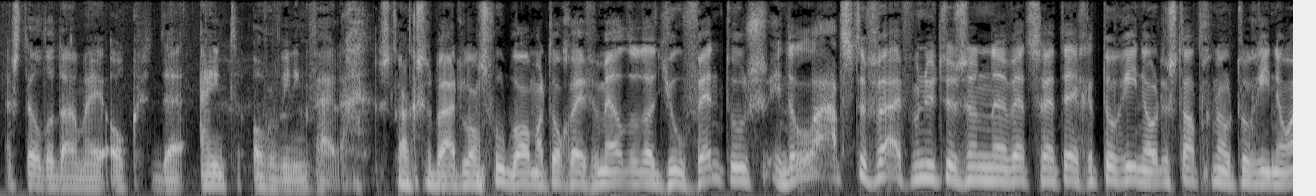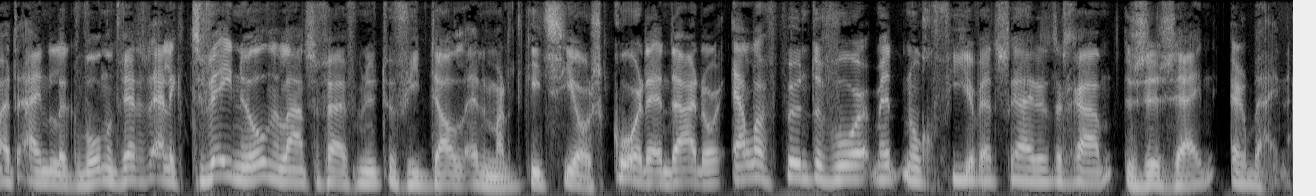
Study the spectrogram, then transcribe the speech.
En stelde daarmee ook de eindoverwinning veilig. Straks het buitenlands voetbal, maar toch even melden dat Juventus in de laatste vijf minuten zijn wedstrijd tegen Torino, de stadgenoot Torino, uiteindelijk won. Het werd uiteindelijk 2-0 in de laatste vijf minuten. Vidal en Marquisio scoorden en daardoor 11 punten voor met nog vier wedstrijden te gaan. Ze zijn er bijna.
